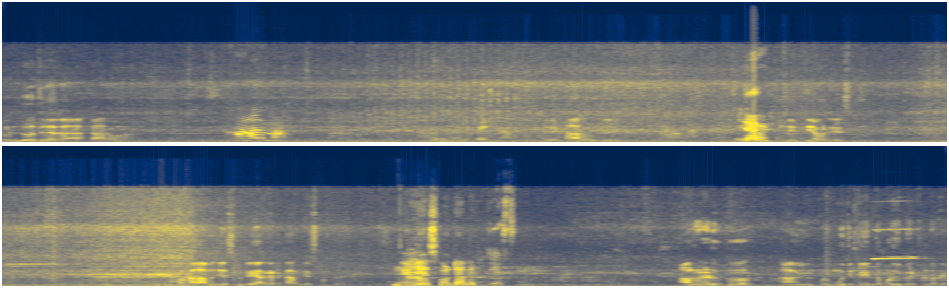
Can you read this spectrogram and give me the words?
రెండు వదిలేరా కారం అదే కారం వదిలేదు ఎర్ర? చట్నీ ఒకటి చేసుకుంటాం. ఒక అమ్మ చేసుకుంటే ఎర్రగడ్డ కారం చేసుకుంటుంది నేను చేసుకుంటాలే. చేస్తాం అవును కూడా అడుగుకో. ఇప్పుడు మూతి ఇంత పొడుగు పెట్టుంటుంది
